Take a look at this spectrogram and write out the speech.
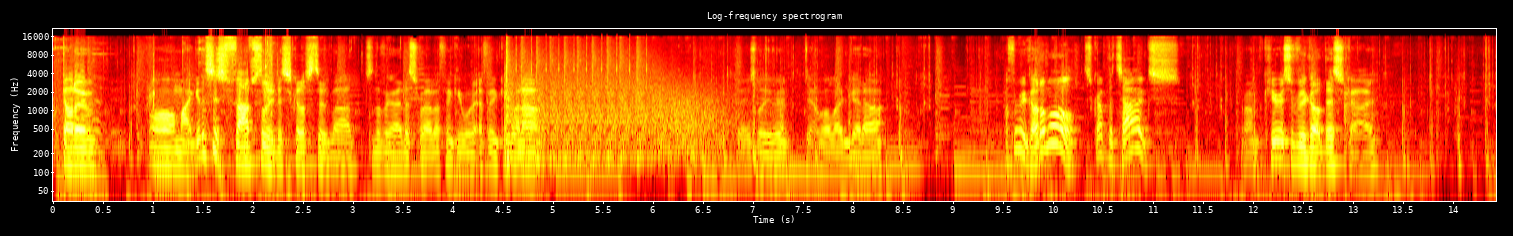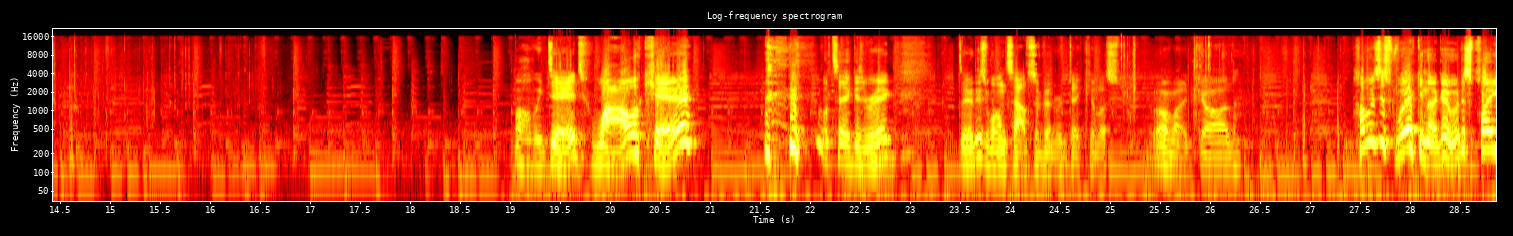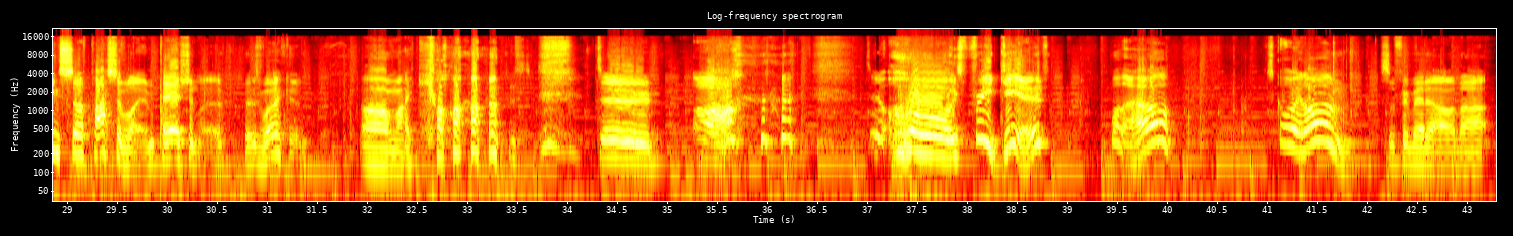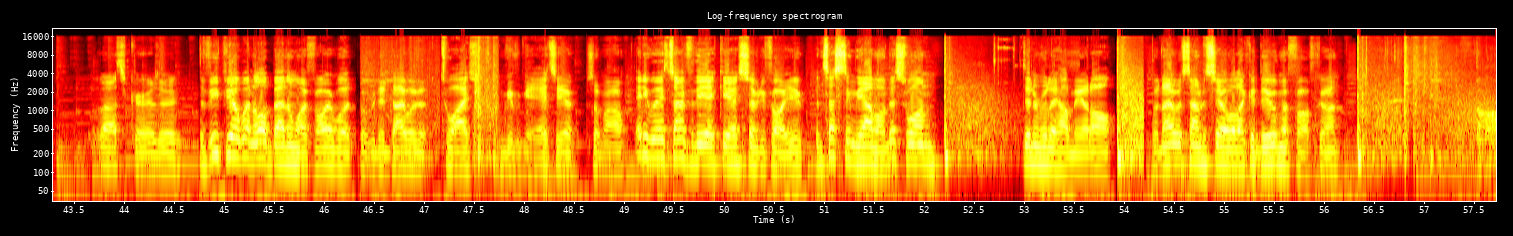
Got him. Oh my god, this is absolutely disgusting, man. It's another guy this way. I think he. I think he went out. Okay, he's leaving. Yeah, we'll let him get out. I think we got them all. Let's grab the tags. I'm curious if we got this guy. Oh, we did? Wow, okay. we'll take his rig. Dude, these one-taps have been ridiculous. Oh my god. How is this working that good? We're just playing so passively and patiently, it's working. Oh my god. Dude. Oh. Dude. Oh, he's pretty geared. What the hell? What's going on? Something made it out of that. That's crazy. The VPO went a lot better than what I thought it would, but we did die with it twice. I'm giving it A tier, somehow. Anyway, it's time for the AKS-74U. Been testing the ammo. On this one didn't really help me at all. But now it's time to see how well I could do with my fourth gun.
